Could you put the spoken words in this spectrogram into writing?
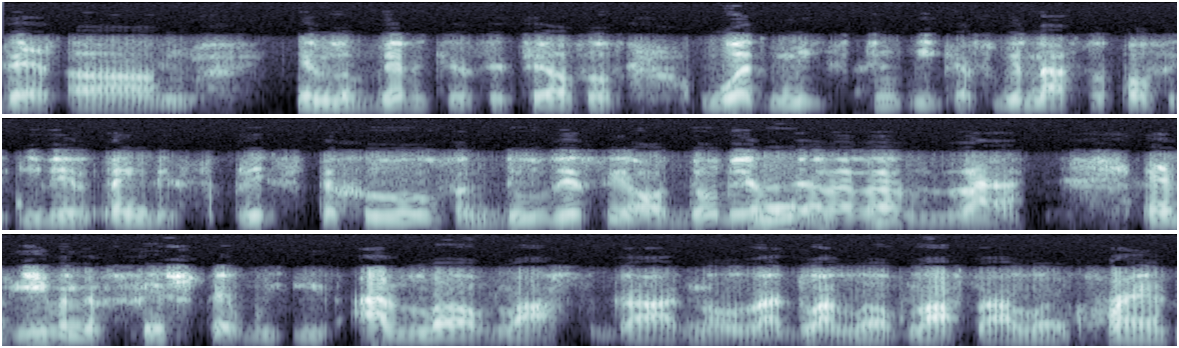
that um in Leviticus it tells us what meats to eat because we're not supposed to eat anything that splits the hooves and do this or do this, da, da, da, da. And even the fish that we eat, I love lobster. God knows I do. I love lobster. I love crabs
